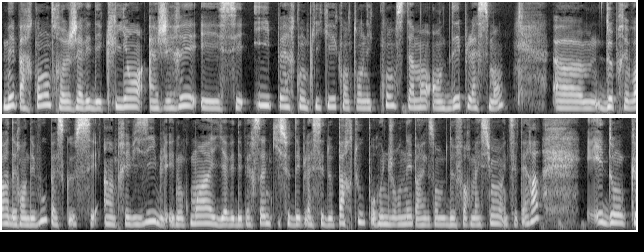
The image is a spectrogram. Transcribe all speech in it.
Mais par contre, j'avais des clients à gérer et c'est hyper compliqué quand on est constamment en déplacement euh, de prévoir des rendez-vous parce que c'est imprévisible. Et donc moi, il y avait des personnes qui se déplaçaient de partout pour une journée, par exemple, de formation, etc. Et donc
